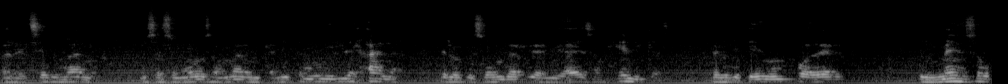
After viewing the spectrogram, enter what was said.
para el ser humano. Nos asomamos a una ventanita muy lejana de lo que son las realidades angélicas, pero que tienen un poder inmenso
